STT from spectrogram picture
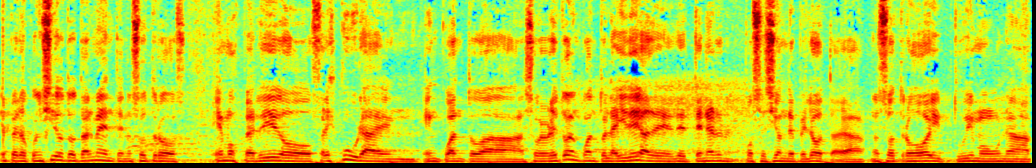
Pero coincido totalmente, nosotros hemos perdido frescura en, en cuanto a, sobre todo en cuanto a la idea de, de tener posesión de pelota. Nosotros hoy tuvimos una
